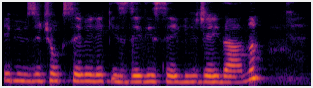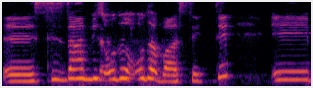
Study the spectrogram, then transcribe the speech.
Hepimizin çok severek izlediği sevgili Ceyda Hanım. E, sizden biz o da o da bahsetti. E,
